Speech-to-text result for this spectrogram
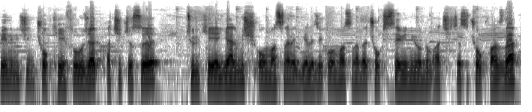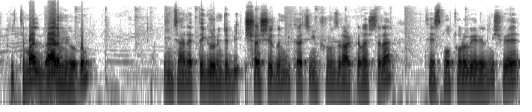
benim için çok keyifli olacak. Açıkçası Türkiye'ye gelmiş olmasına ve gelecek olmasına da çok seviniyordum. Açıkçası çok fazla ihtimal vermiyordum. İnternette görünce bir şaşırdım birkaç influencer arkadaşlara test motoru verilmiş ve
